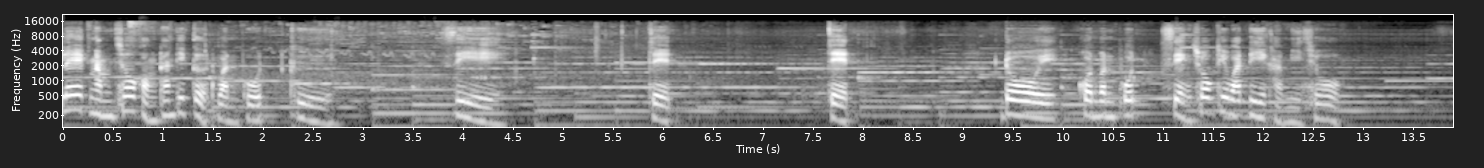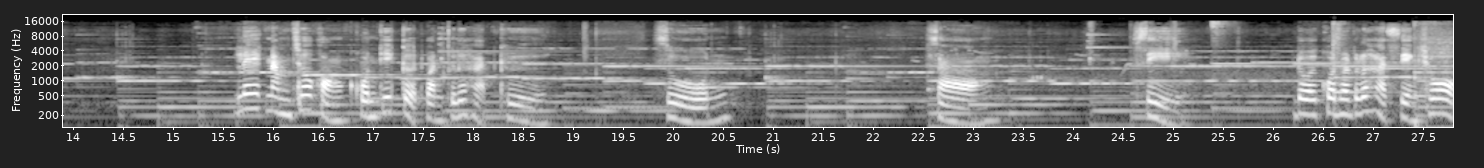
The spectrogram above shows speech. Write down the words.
เลขนำโชคของท่านที่เกิดวันพุธคือสี่เจ็ดเจ็ดโดยคนวันพุธเสี่ยงโชคที่วัดดีค่ะมีโชค เลขนำโชคของคนที่เกิดวันพฤหัสคือศูนย์สองสี่โดยคนวันพฤหัสเสี่ยงโชค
